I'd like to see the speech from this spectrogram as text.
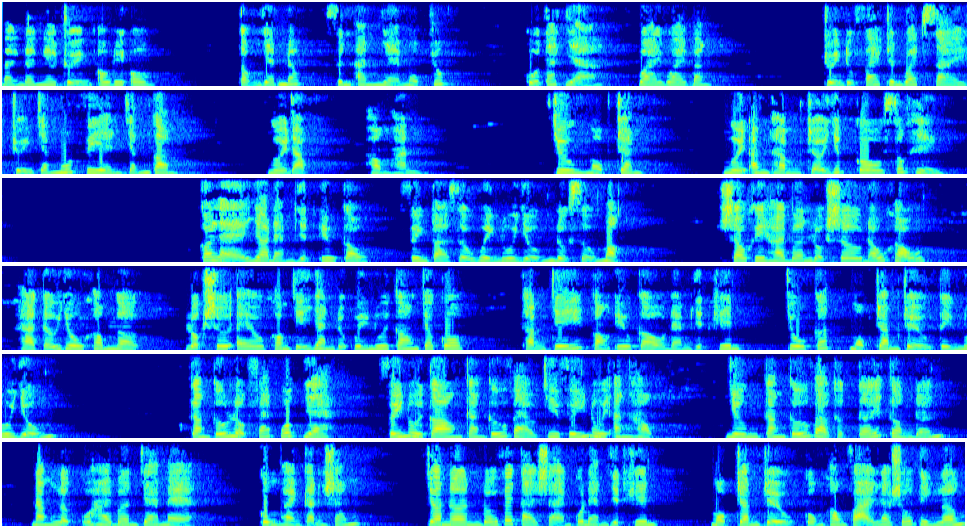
Bạn đang nghe truyện audio. Tổng Giám Đốc xin anh nhẹ một chút. Của tác giả Quai Quai Băng. Truyện được phát trên website truyện.mútvn.com Người đọc Hồng Hạnh. Chương 100 Người âm thầm trợ giúp cô xuất hiện. Có lẽ do đàm dịch yêu cầu, phiên tòa xử quyền nuôi dưỡng được xử mật. Sau khi hai bên luật sư đấu khẩu, Hạ Tử Du không ngờ, luật sư eo không chỉ giành được quyền nuôi con cho cô, thậm chí còn yêu cầu Đàm Dịch Khiêm chu cấp 100 triệu tiền nuôi dưỡng. Căn cứ luật pháp quốc gia, phí nuôi con căn cứ vào chi phí nuôi ăn học, nhưng căn cứ vào thực tế cần đến, năng lực của hai bên cha mẹ, cùng hoàn cảnh sống. Cho nên đối với tài sản của Đàm Dịch Khiêm, 100 triệu cũng không phải là số tiền lớn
